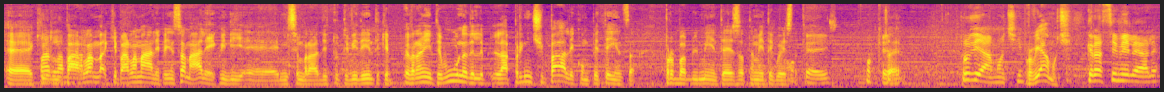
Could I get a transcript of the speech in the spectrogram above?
eh, chi, parla parla, male. chi, parla male. pensa male e quindi eh, mi sembra di tutto evidente che veramente una delle, la principale competenza probabilmente è esattamente questa. Ok, ok. Cioè, proviamoci. Proviamoci. Grazie mille Ale.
